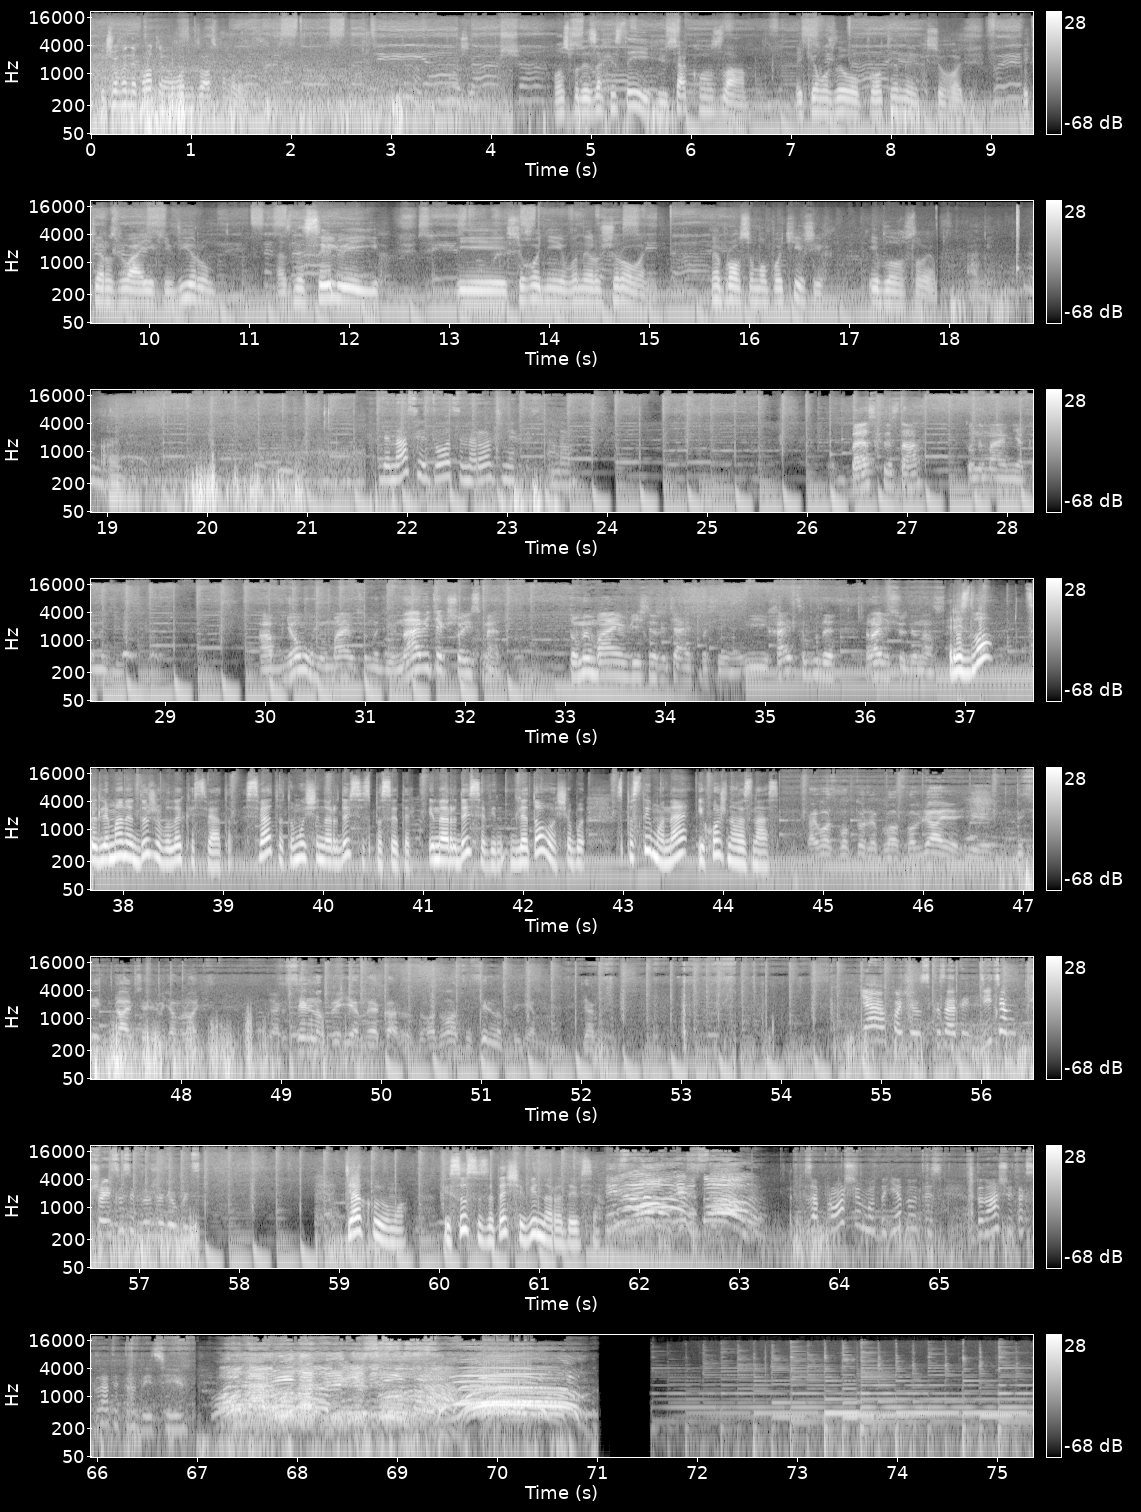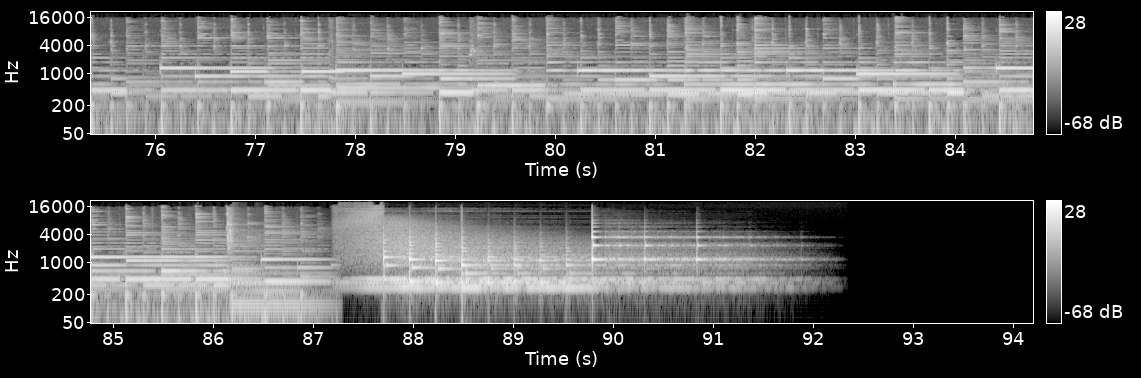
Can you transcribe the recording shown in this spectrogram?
Якщо ви не проти, ми можемо за вас помолитися. Господи, захисти їх від всякого зла, яке можливо проти них сьогодні, яке розвиває їхню віру, знесилює їх. І сьогодні вони розчаровані. Ми просимо потіш їх і благословимо. Амінь. Для нас Різдво це народження Христа. Без Христа то не маємо ніякої надії. А в ньому ми маємо цю надію. Навіть якщо і смерть, то ми маємо вічне життя і спасіння. І хай це буде радістю для нас. Різдво це для мене дуже велике свято. Свято, тому що народився Спаситель. І народився він для того, щоб спасти мене і кожного з нас. Хай вас Бог теж благословляє і несіть далі людям радість. Це сильно приємно, я кажу. От вас це сильно приємно. Дякую. Я хочу сказати дітям, що Ісус їх дуже любить. Дякуємо Ісусу за те, що Він народився. Запрошуємо доєднуватись до нашої, так сказати, традиції. Подарунок від Ісуса!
